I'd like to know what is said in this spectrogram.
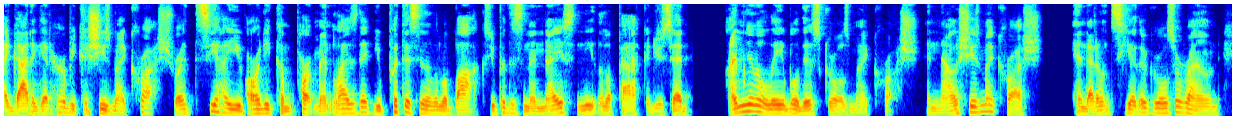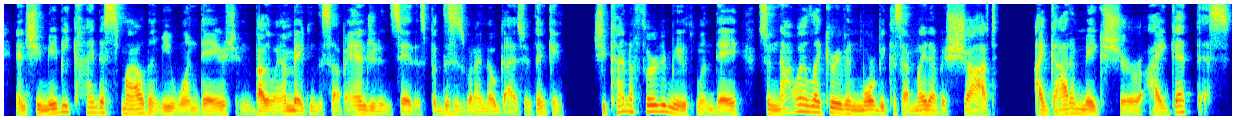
I got to get her because she's my crush, right? See how you've already compartmentalized it? You put this in a little box. You put this in a nice, neat little package. You said, I'm going to label this girl as my crush. And now she's my crush, and I don't see other girls around. And she maybe kind of smiled at me one day. And by the way, I'm making this up. Andrew didn't say this, but this is what I know guys are thinking. She kind of flirted me with one day. So now I like her even more because I might have a shot. I got to make sure I get this.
